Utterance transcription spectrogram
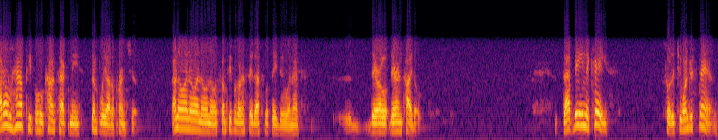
I don't have people who contact me simply out of friendship. I know, I know, I know, I know. Some people are going to say that's what they do, and that's they're they're entitled. That being the case, so that you understand,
